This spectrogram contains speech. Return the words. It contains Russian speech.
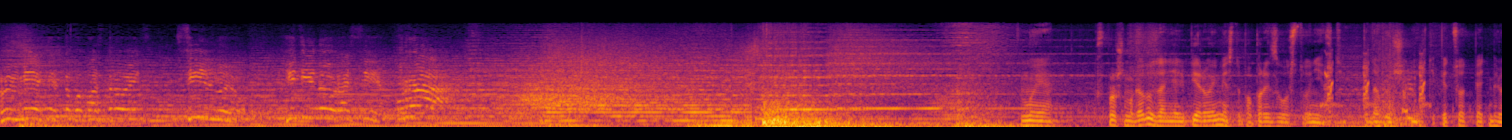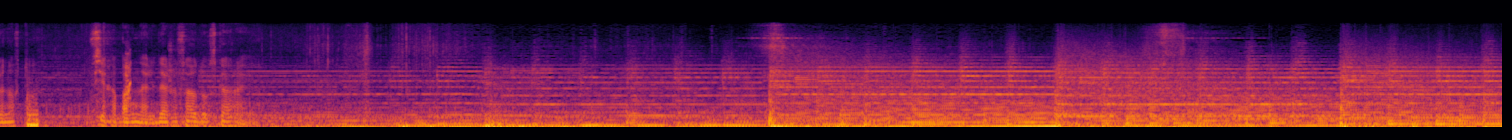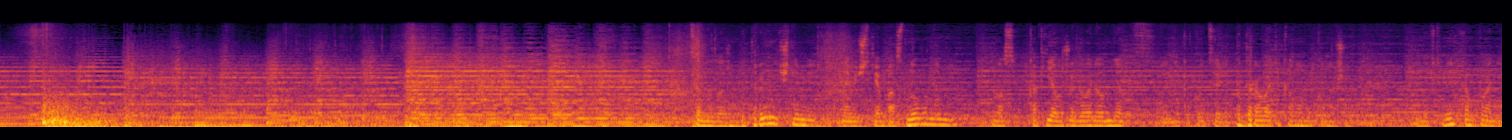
Мы вместе, чтобы построить сильную, единую Россию. Ура! Мы в прошлом году заняли первое место по производству нефти, по добыче нефти, 505 миллионов тонн. Всех обогнали, даже Саудовская Аравия. рыночными, экономически обоснованными. У нас, как я уже говорил, нет никакой цели подорвать экономику наших нефтяных компаний.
